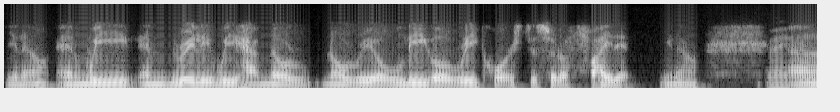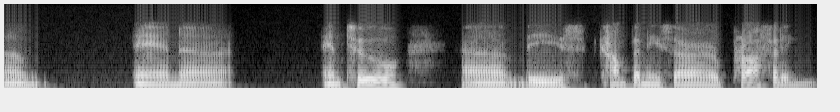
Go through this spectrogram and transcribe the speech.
you know, and we and really we have no no real legal recourse to sort of fight it, you know, right. um, and uh, and two, uh, these companies are profiting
